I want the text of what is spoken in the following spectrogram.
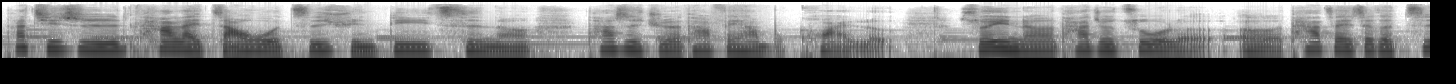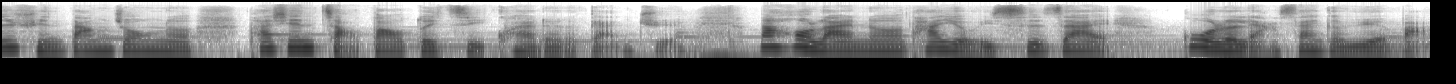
他其实他来找我咨询第一次呢，他是觉得他非常不快乐，所以呢，他就做了呃，他在这个咨询当中呢，他先找到对自己快乐的感。感觉，那后来呢？他有一次在过了两三个月吧，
